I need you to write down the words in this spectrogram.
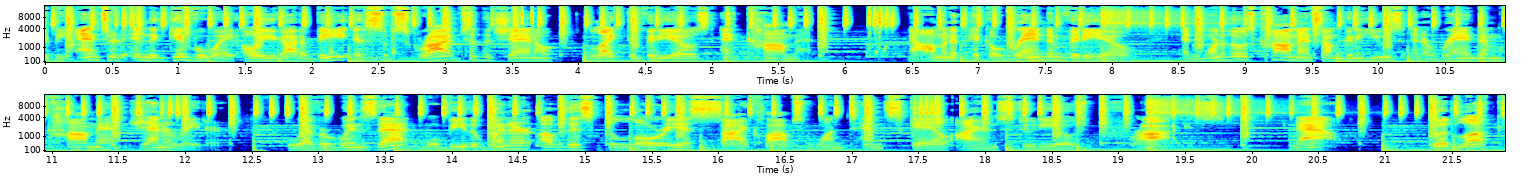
To be entered in the giveaway, all you gotta be is subscribe to the channel, like the videos, and comment. Now I'm gonna pick a random video, and one of those comments I'm gonna use in a random comment generator. Whoever wins that will be the winner of this glorious Cyclops 110 scale Iron Studios prize. Now, good luck,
